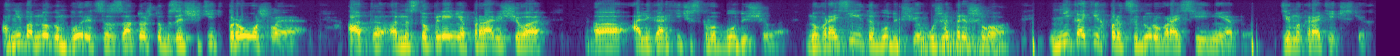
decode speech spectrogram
они во многом борются за то, чтобы защитить прошлое от э, наступления правящего э, олигархического будущего. Но в России это будущее уже пришло. Никаких процедур в России нету демократических.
